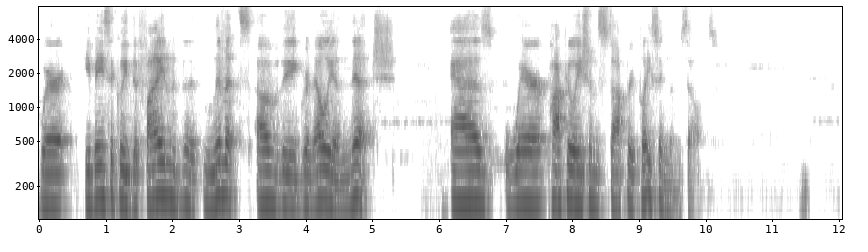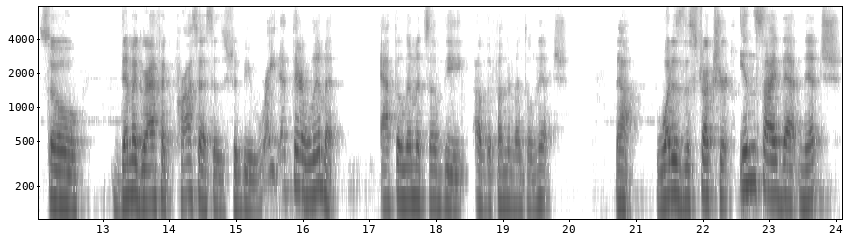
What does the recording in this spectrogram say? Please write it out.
where he basically defined the limits of the Grinnellian niche as where populations stop replacing themselves. So demographic processes should be right at their limit, at the limits of the, of the fundamental niche. Now, what is the structure inside that niche?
